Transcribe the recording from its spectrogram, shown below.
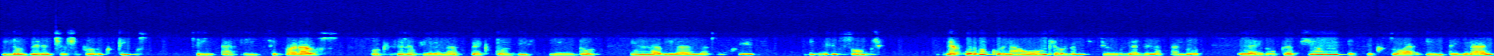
y los derechos reproductivos. Sí, así, separados, porque se refieren a aspectos distintos en la vida de las mujeres y de los hombres. De acuerdo con la OMS, la Organización Mundial de la Salud, la educación sexual integral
